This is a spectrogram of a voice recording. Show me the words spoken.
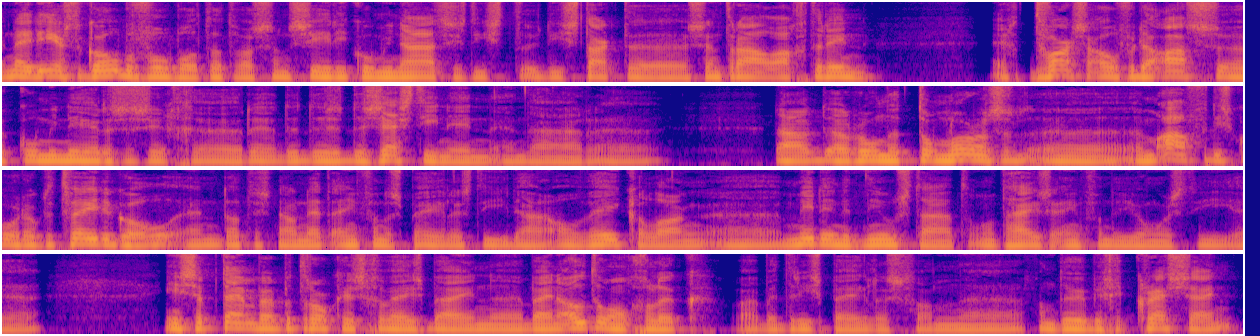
nee, de eerste goal bijvoorbeeld, dat was een serie combinaties. Die, die startte centraal achterin. Echt dwars over de as combineerden ze zich de, de, de 16 in. En daar nou, daar ronde Tom Lawrence uh, hem af. Die scoorde ook de tweede goal. En dat is nou net een van de spelers die daar al wekenlang uh, midden in het nieuws staat. Omdat hij is een van de jongens die uh, in september betrokken is geweest bij een, bij een auto-ongeluk. Waarbij drie spelers van, van Derby gecrashed zijn.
